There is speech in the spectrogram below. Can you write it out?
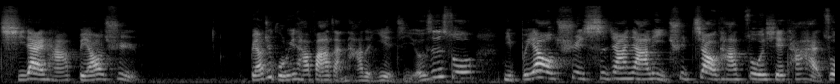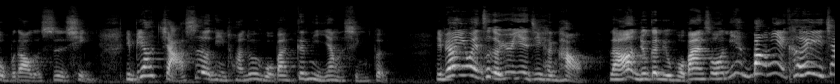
期待他，不要去不要去鼓励他发展他的业绩，而是说你不要去施加压力，去叫他做一些他还做不到的事情。你不要假设你团队伙伴跟你一样的兴奋，你不要因为这个月业绩很好。然后你就跟你伙伴说：“你很棒，你也可以加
